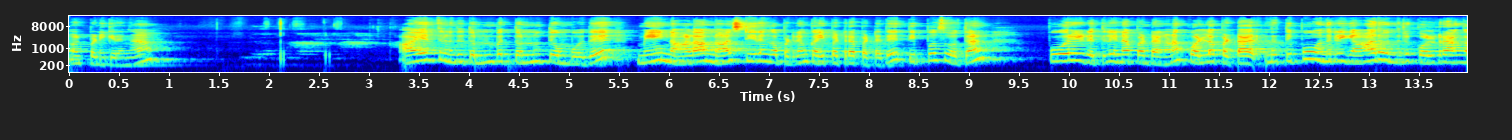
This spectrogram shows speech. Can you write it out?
நோட் பண்ணிக்கிறேங்க. ஆயிரத்தி தொள்ளாயிரத்தி தொண்ணூற்றி தொண்ணூற்றி ஒம்பது மே நாலாம் நாள் ஸ்ரீரங்கப்பட்டினம் கைப்பற்றப்பட்டது. திப்பு சுல்தான் போரிடத்தில் என்ன பண்ணுறாங்கன்னா கொல்லப்பட்டார். இந்த திப்பு வந்துட்டு யார் வந்துட்டு கொல்றாங்க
